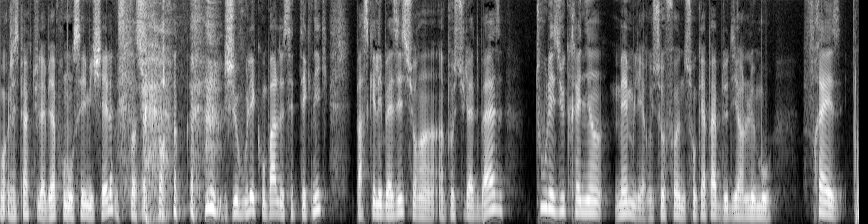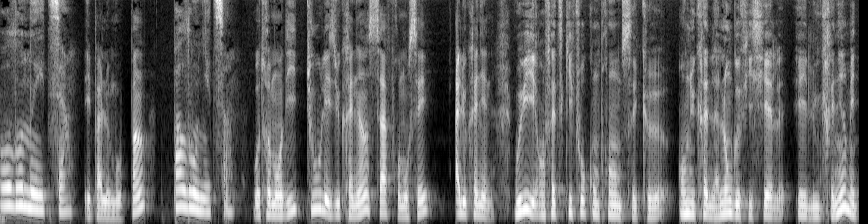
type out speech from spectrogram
Bon, j'espère que tu l'as bien prononcé, Michel. Je suis pas sûr. je voulais qu'on parle de cette technique, parce qu'elle est basée sur un, un postulat de base, tous les Ukrainiens, même les russophones, sont capables de dire le mot fraise et pas le mot pain. Autrement dit, tous les Ukrainiens savent prononcer à l'ukrainienne. Oui, en fait, ce qu'il faut comprendre, c'est que en Ukraine, la langue officielle est l'ukrainien, mais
